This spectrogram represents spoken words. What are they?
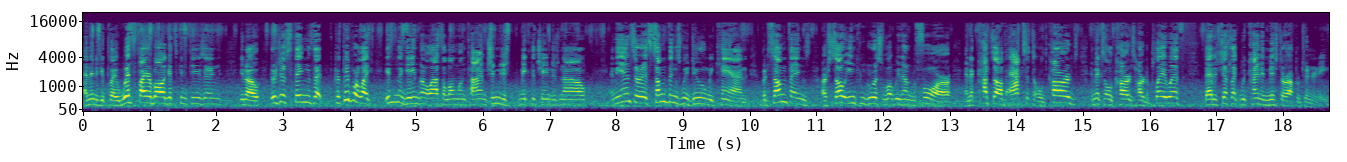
and then if you play with Fireball, it gets confusing. You know, there's just things that, because people are like, isn't the game going to last a long, long time? Shouldn't you just make the changes now? And the answer is some things we do and we can, but some things are so incongruous with what we've done before, and it cuts off access to old cards, it makes old cards hard to play with, that it's just like we kind of missed our opportunity.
